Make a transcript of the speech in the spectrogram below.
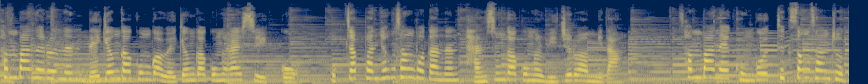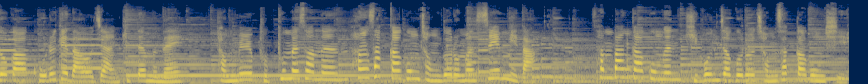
선반으로는 내경 가공과 외경 가공을 할 수 있고 복잡한 형상보다는 단순 가공을 위주로 합니다. 선반의 공구 특성상 조도가 고르게 나오지 않기 때문에 정밀 부품에서는 황삭 가공 정도로만 쓰입니다. 선반 가공은 기본적으로 정삭 가공 시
